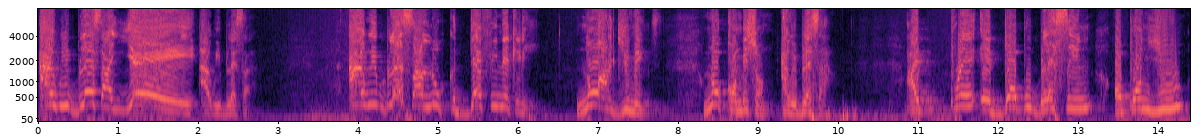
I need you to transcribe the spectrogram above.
I will bless her. Yay! I will bless her. I will bless her. Look, definitely. No argument. No condition. I will bless her. I pray a double blessing upon you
